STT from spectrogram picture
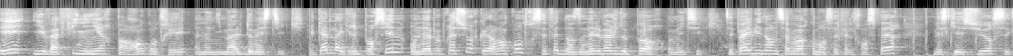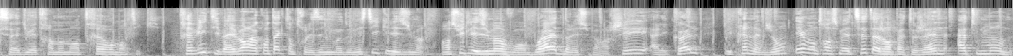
et il va finir par rencontrer un animal domestique. Dans le cas de la grippe porcine, on est à peu près sûr que la rencontre s'est faite dans un élevage de porcs au Mexique. C'est pas évident de savoir comment s'est fait le transfert, mais ce qui est sûr, c'est que ça a dû être un moment très romantique. Très vite, il va y avoir un contact entre les animaux domestiques et les humains. Ensuite, les humains vont en boîte, dans les supermarchés, à l'école, ils prennent l'avion et vont transmettre cet agent pathogène à tout le monde.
